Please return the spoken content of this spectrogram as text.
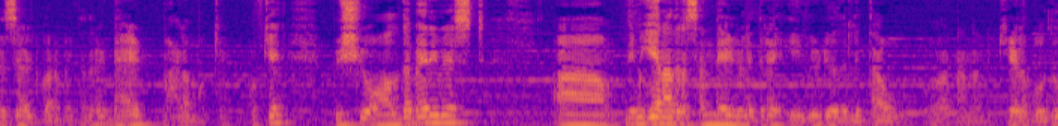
ರಿಸಲ್ಟ್ ಬರಬೇಕಂದ್ರೆ ಡಯಟ್ ಬಹಳ ಮುಖ್ಯ. Okay wish you all the very best ನಿಮಗೇನಾದರೂ ಸಂದೇಹಗಳಿದ್ರೆ ಈ ವಿಡಿಯೋದಲ್ಲಿ ತಾವು ನನ್ನನ್ನು ಕೇಳಬಹುದು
